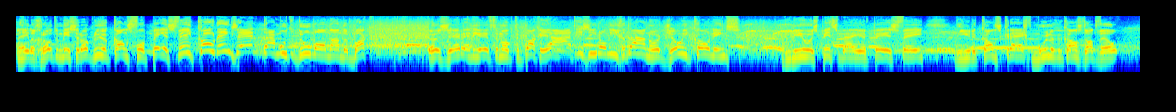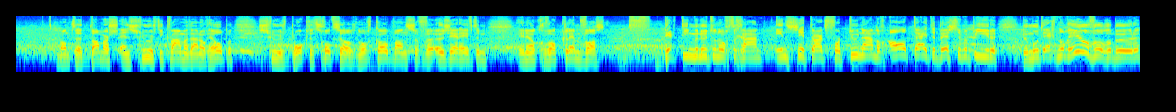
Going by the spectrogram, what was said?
Een hele grote misser ook. Nu een kans voor PSV. Konings. En daar moet de doelman aan de bak. Ezer. En die heeft hem ook te pakken. Ja, het is hier nog niet gedaan hoor. Joey Konings. Die nieuwe spits bij eh, PSV. Die hier de kans krijgt. Moeilijke kans, dat wel. Want uh, Dammers en Schuurs die kwamen daar nog helpen. Schuurs blokt het schot zelfs nog. Koopmans of uh, Euser heeft hem in elk geval klem vast. 13 minuten nog te gaan in Sittard. Fortuna nog altijd de beste papieren. Er moet echt nog heel veel gebeuren.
